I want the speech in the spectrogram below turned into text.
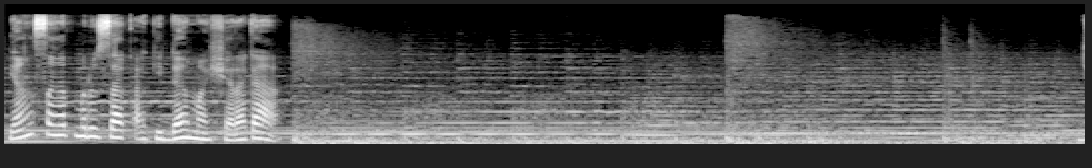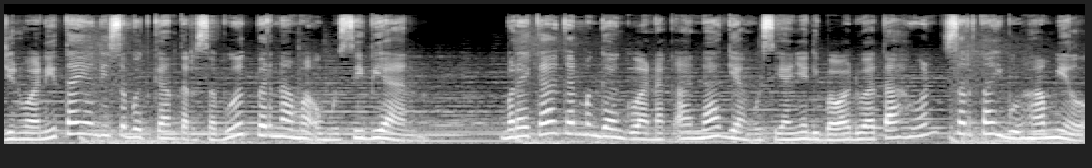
yang sangat merusak akidah masyarakat. Jin wanita yang disebutkan tersebut bernama Umu Sibian. Mereka akan mengganggu anak-anak yang usianya di bawah 2 tahun serta ibu hamil.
